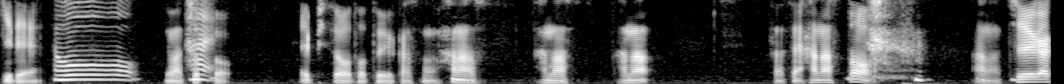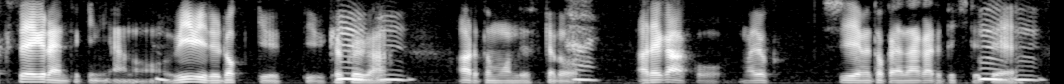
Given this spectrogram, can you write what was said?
きで、今ちょっと、エピソードというか、その話す、うん、話す、話、すいません、話すと、あの、中学生ぐらいの時に、あの、うん、We Will Rock You っていう曲があると思うんですけど、うんうん、あれがこう、まあ、よく CM とかで流れてきてて、うんうん、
